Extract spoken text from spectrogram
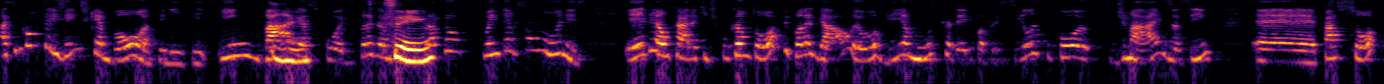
Assim como tem gente que é boa, Felipe, em várias uhum. coisas. Por exemplo, Sim. o próprio Winterson Nunes. Ele é um cara que, tipo, cantou, ficou legal. Eu ouvi a música dele com a Priscila, ficou demais, assim. É, passou.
